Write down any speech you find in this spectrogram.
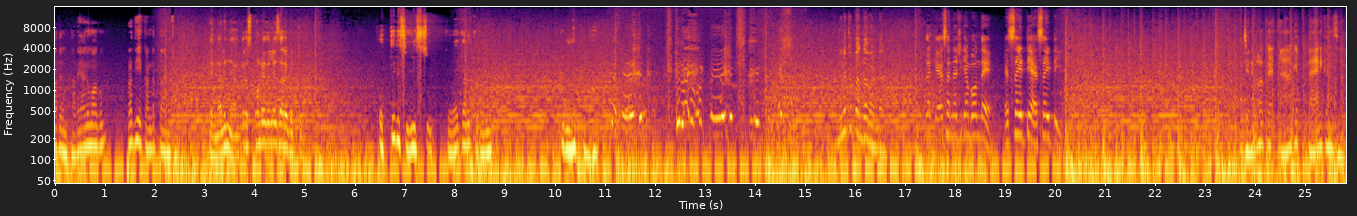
കൊലപാതകം തടയാനുമാകും. പ്രതിയെ കണ്ടെത്താനും. എന്നാലും ഞങ്ങൾക്ക് റെസ്പോണ്ട് ചെയ്തല്ലേ സാറേ? പറ്റൂ. ഒത്തിരി ചികിത്സിച്ചു. കുറെ കാലം കുറഞ്ഞു പിന്നെ നിനക്കിപ്പോ എന്താ വേണ്ടേ? കേസ് അന്വേഷിക്കാൻ പോകുന്നതേ. S I T S I T ജനങ്ങളൊക്കെ ആകെ പാനിക്കുന്നു സാർ.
